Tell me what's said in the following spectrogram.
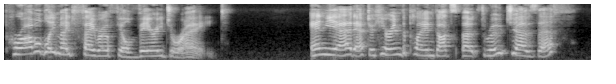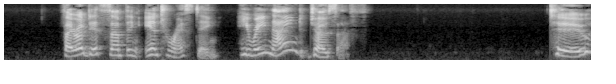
probably made Pharaoh feel very drained. And yet, after hearing the plan God spoke through Joseph, Pharaoh did something interesting he renamed Joseph to,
